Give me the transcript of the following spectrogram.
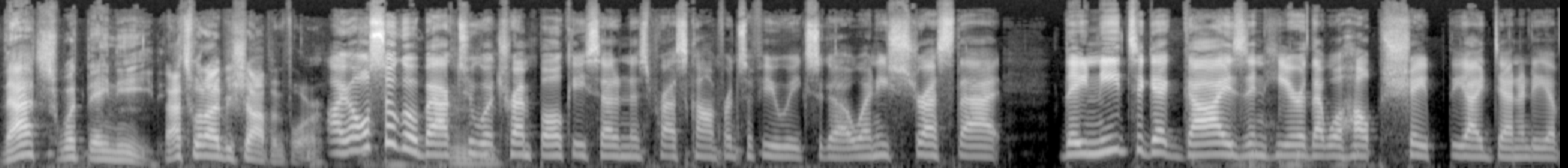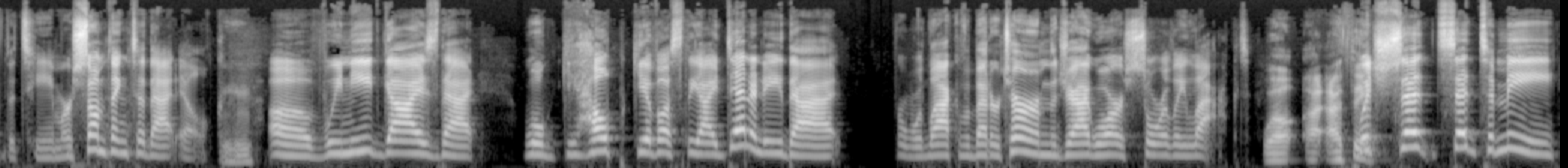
that's what they need. That's what I'd be shopping for. I also go back Mm-hmm. to what Trent Baalke said in his press conference a few weeks ago when he stressed that they need to get guys in here that will help shape the identity of the team or something to that ilk. Mm-hmm. Of we need guys that will g- help give us the identity that, for lack of a better term, the Jaguars sorely lacked. Well, I, I think Which said said to me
